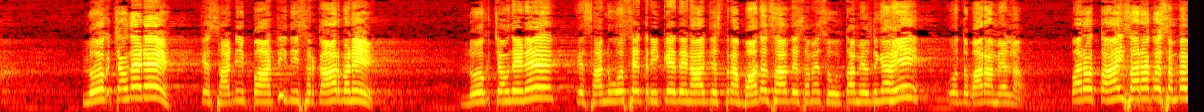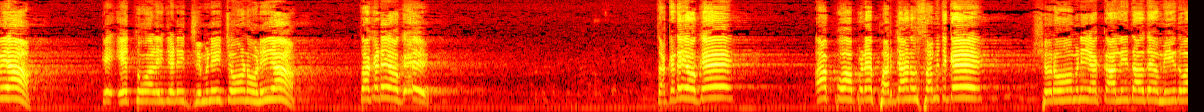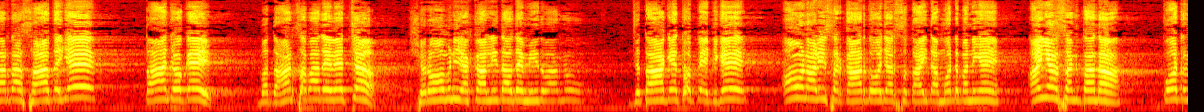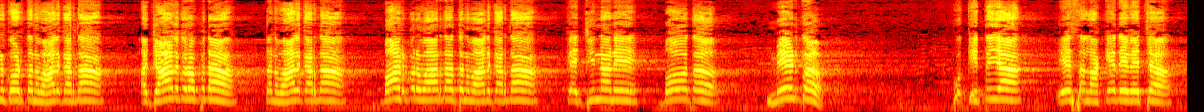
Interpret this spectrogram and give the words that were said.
ਲੋਕ ਚਾਹੁੰਦੇ ਨੇ ਕਿ ਸਾਡੀ ਪਾਰਟੀ ਦੀ ਸਰਕਾਰ ਬਣੇ। ਲੋਕ ਚਾਹੁੰਦੇ ਨੇ ਕਿ ਸਾਨੂੰ ਉਸੇ ਤਰੀਕੇ ਦੇ ਨਾਲ ਜਿਸ ਤਰ੍ਹਾਂ ਬਾਦਲ ਸਾਹਿਬ ਦੇ ਸਮੇਂ ਸਹੂਲਤਾਂ ਮਿਲਦੀਆਂ ਸੀ, ਉਹ ਦੁਬਾਰਾ ਮਿਲਣਾ। ਪਰ ਉਹ ਤਾਂ ਹੀ ਸਾਰਾ ਕੁਝ ਸੰਭਵ ਆ ਕਿ ਇੱਥੋਂ ਵਾਲੀ ਜਿਹੜੀ ਜਿਮਣੀ ਚੋਣ ਹੋਣੀ ਆ ਤਕੜੇ ਹੋ ਕੇ। ਤਕੜੇ ਹੋ ਕੇ ਆਪੋ ਆਪਣੇ ਫਰਜ਼ਾਂ ਨੂੰ ਸਮਝ ਕੇ ਸ਼੍ਰੋਮਣੀ ਅਕਾਲੀ ਦਲ ਦੇ ਉਮੀਦਵਾਰ ਦਾ ਸਾਥ ਦਈਏ, ਤਾਂ ਜੋ ਕਿ ਵਿਧਾਨ ਸਭਾ ਦੇ ਵਿੱਚ ਸ਼੍ਰੋਮਣੀ ਅਕਾਲੀ ਦਲ ਦੇ ਉਮੀਦਵਾਰ ਨੂੰ ਜਿਤਾ ਕੇ ਇੱਥੋਂ ਭੇਜ ਗਏ ਆਉਣ ਵਾਲੀ ਸਰਕਾਰ 2027 ਦਾ ਮੁੱਢ ਬਣੀਏ ਆਈਆਂ ਸੰਗਤਾਂ ਦਾ ਕੋਟਨ ਕੋਟ ਧੰਨਵਾਦ ਕਰਦਾ, ਆਜ਼ਾਦ ਗਰੁੱਪ ਦਾ ਧੰਨਵਾਦ ਕਰਦਾ ਬਾੜ ਪਰਿਵਾਰ ਦਾ ਧੰਨਵਾਦ ਕਰਦਾ ਕਿ ਜਿਨ੍ਹਾਂ ਨੇ ਬਹੁਤ ਮਿਹਨਤ ਕੀਤੀ ਆ, ਇਸ ਇਲਾਕੇ ਦੇ ਵਿੱਚ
